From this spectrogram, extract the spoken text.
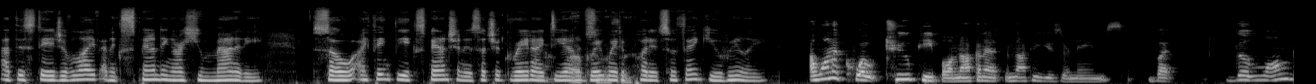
at this stage of life and expanding our humanity. So I think the expansion is such a great idea and a great way to put it. So thank you, really. I want to quote two people. I'm not gonna I'm not gonna use their names, but the long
